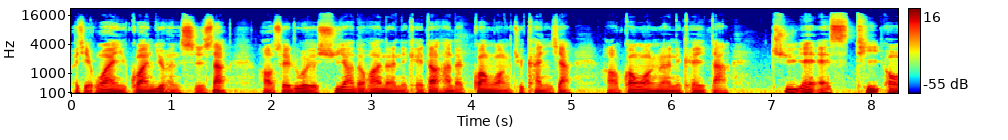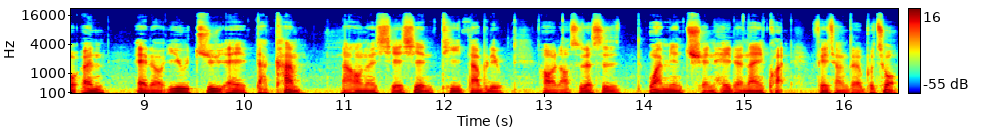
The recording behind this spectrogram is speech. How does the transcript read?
而且外观又很时尚。好，所以如果有需要的话呢，你可以到他的官网去看一下。好，官网呢，你可以打 g a s t o n l u g a dot com，然后呢，斜线 t w。好，老师的是。外面全黑的那一款非常的不错。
